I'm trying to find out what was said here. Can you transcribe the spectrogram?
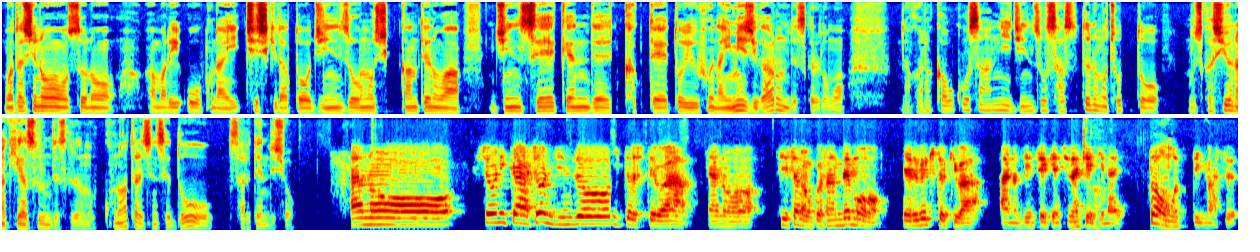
私のそのあまり多くない知識だと腎臓の疾患っていうのは腎生検で確定というふうなイメージがあるんですけれどもなかなかお子さんに腎臓を刺すっていうのもちょっと難しいような気がするんですけれども、このあたり先生どうされてんでしょう？あの小児科、小児腎臓医としては、あの小さなお子さんでもやるべきときはあの人生検しなきゃいけないと思っています。はい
